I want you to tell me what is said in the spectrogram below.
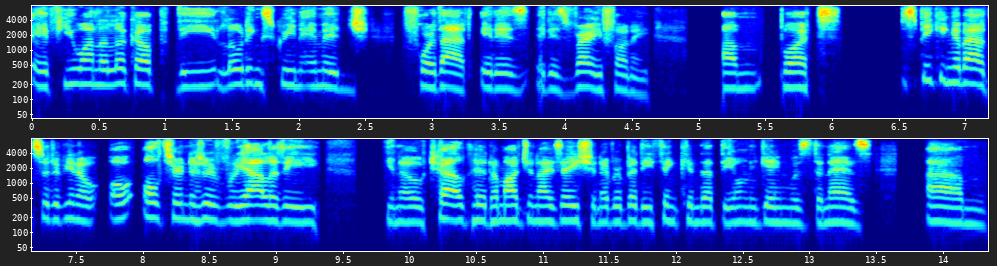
if you want to look up the loading screen image for that, it is it is very funny. Um, but speaking about sort of you know alternative reality you know childhood homogenization everybody thinking that the only game was the nes um,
